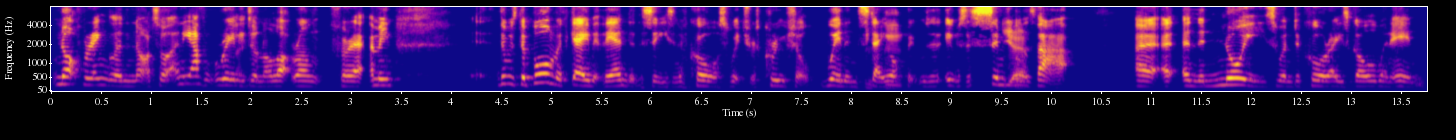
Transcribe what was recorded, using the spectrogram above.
Not for England, not at all. And he hasn't really done a lot wrong for it. I mean, there was the Bournemouth game at the end of the season, of course, which was crucial. Win and stay mm-hmm. up. It was it was as simple yeah. as that. Uh, and the noise when Doucouré's goal went in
